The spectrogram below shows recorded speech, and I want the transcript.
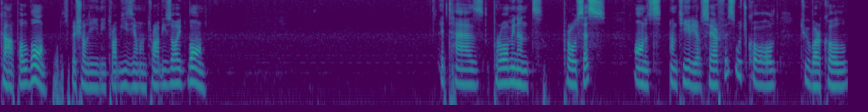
carpal bone especially the trapezium and trapezoid bone. It has prominent process on its anterior surface which called tubercle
